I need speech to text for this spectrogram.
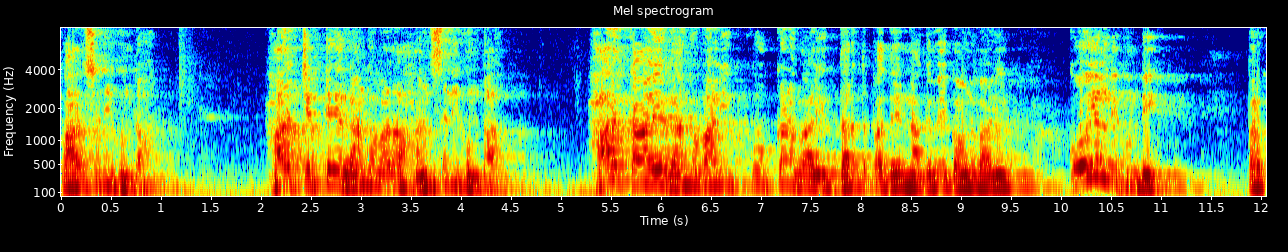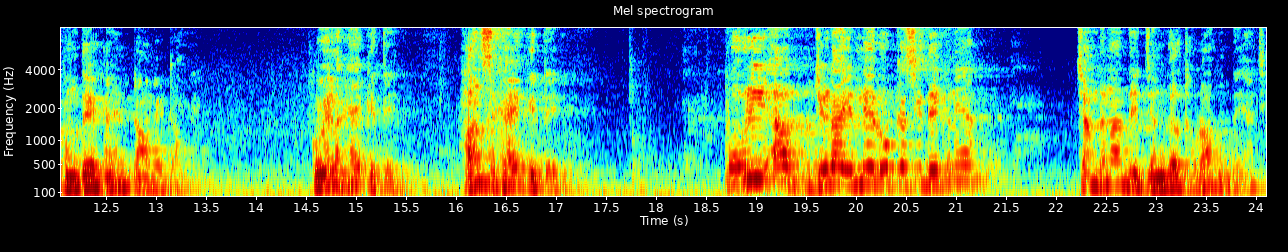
ਪਾਰਸ ਨਹੀਂ ਹੁੰਦਾ, ਹਰ ਚਿੱਟੇ ਰੰਗ ਵਾਲਾ ਹੰਸ ਨਹੀਂ ਹੁੰਦਾ ਹਰ ਕਾਲੇ ਰੰਗ ਵਾਲੀ, ਕੂਕਣ ਵਾਲੀ, ਦਰਦ ਭਦੇ, ਨਗਮੇ ਗਾਉਣ ਵਾਲੀ, ਕੋਇਲ ਨਹੀਂ ਹੁੰਦੀ, ਪਰ ਹੁੰਦੇ ਹੈ ਟਾਵੇਂ ਟਾਵੇਂ। ਕੋਇਲ ਹੈ ਕਿਤੇ? ਹੰਸ ਹੈ ਕਿਤੇ? ਪੂਰੀ ਆ ਜਿਹੜਾ ਇੰਨੇ ਰੁੱਖ ਅਸੀਂ ਦੇਖਨੇ ਆ, ਚੰਦਨਾ ਦੇ ਜੰਗਲ ਥੋੜਾ ਹੁੰਦੇ ਆ ਜੀ।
